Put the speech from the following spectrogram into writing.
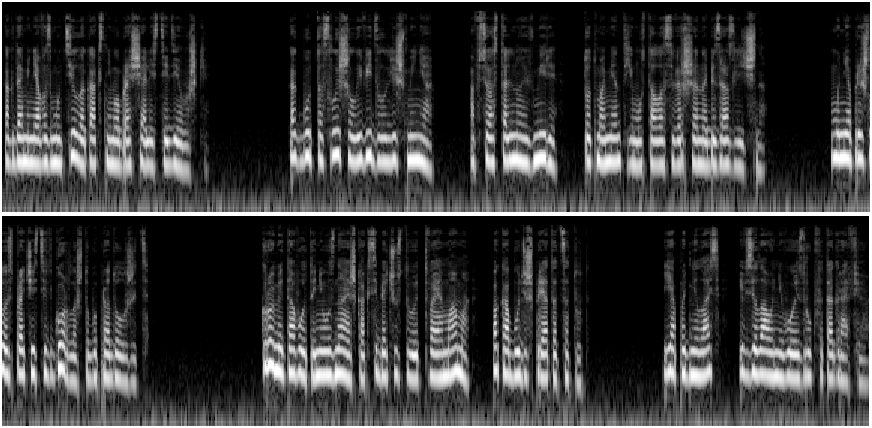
когда меня возмутило, как с ним обращались те девушки. Как будто слышал и видел лишь меня, а все остальное в мире в тот момент ему стало совершенно безразлично. Мне пришлось прочистить горло, чтобы продолжить. Кроме того, ты не узнаешь, как себя чувствует твоя мама, пока будешь прятаться тут. Я поднялась и взяла у него из рук фотографию.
